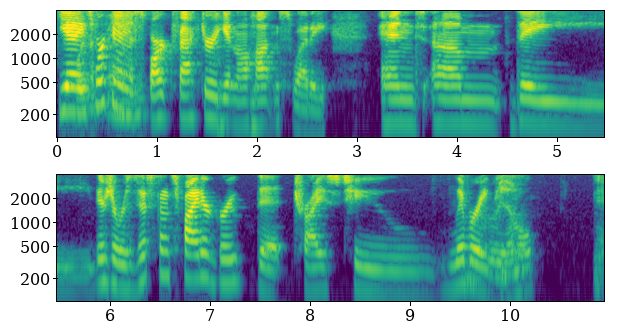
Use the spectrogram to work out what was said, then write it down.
Yeah he's working in a spark factory getting all hot and sweaty and um they there's a resistance fighter group that tries to liberate people Yeah.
